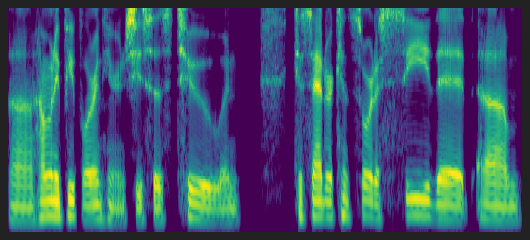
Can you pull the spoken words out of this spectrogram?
uh, "How many people are in here?" And she says two. And Cassandra can sort of see that um,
